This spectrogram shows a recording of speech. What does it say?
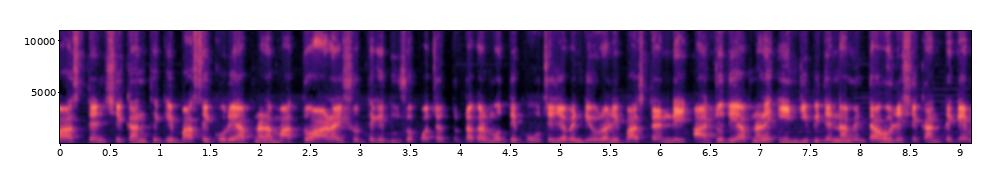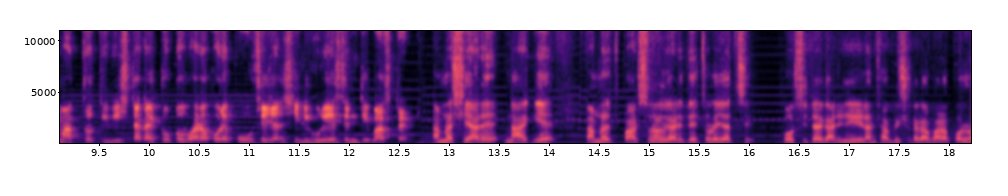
বাস স্ট্যান্ড। সেখান থেকে বাসে করে আপনারা মাত্র আড়াইশো থেকে দুশো পঁচাত্তর টাকার মধ্যে পৌঁছে যাবেন দেউরালি বাস স্ট্যান্ডে। আর যদি আপনারা এনজিপিতে নামেন, তাহলে সেখান থেকে মাত্র তিরিশ টাকায় টোটো ভাড়া করে পৌঁছে যান শিলিগুড়ি এসএনটি বাস স্ট্যান্ড। আমরা শেয়ারে না গিয়ে আমরা পার্সোনাল গাড়িতে চলে যাচ্ছি। ফোর সিটার গাড়ি নিয়ে নিলাম ছাব্বিশশো টাকা ভাড়া পড়ল।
